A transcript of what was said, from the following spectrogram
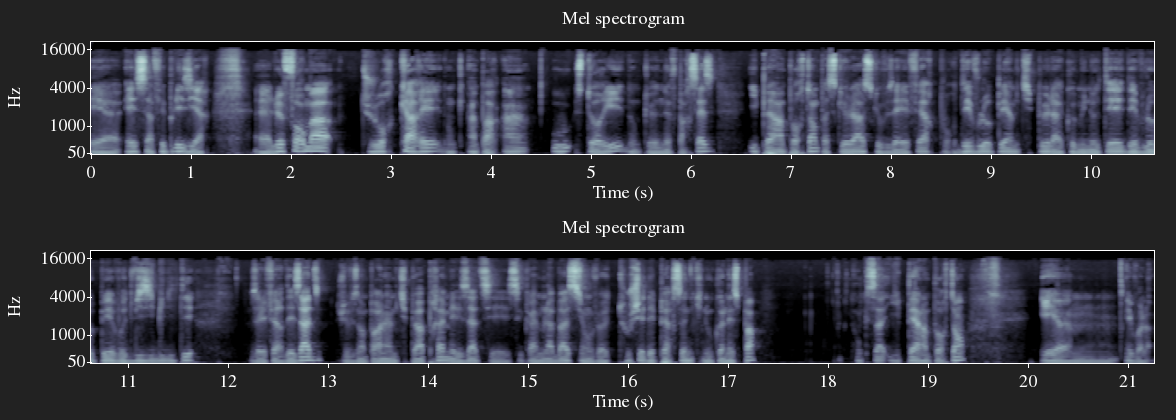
et, et ça fait plaisir. le format, toujours carré, donc 1 par 1 ou story, donc 9 par 16 hyper important parce que là, ce que vous allez faire pour développer un petit peu la communauté, développer votre visibilité, vous allez faire des ads. Je vais vous en parler un petit peu après, mais les ads, c'est quand même la base si on veut toucher des personnes qui ne nous connaissent pas. Donc ça, hyper important. Euh, et, voilà,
